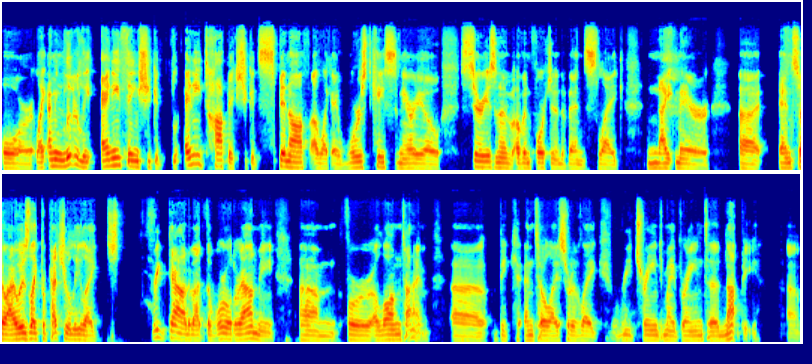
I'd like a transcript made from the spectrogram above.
or like i mean literally anything she could any topic she could spin off a, like a worst case scenario series of, of unfortunate events like nightmare uh, and so i was like perpetually like just freaked out about the world around me um, for a long time uh, bec- until i sort of like retrained my brain to not be um,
